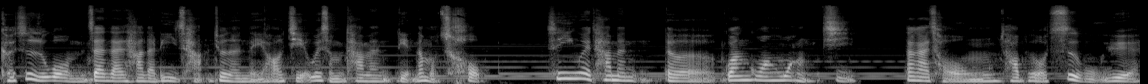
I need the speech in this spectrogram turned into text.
可是如果我们站在他的立场，就能了解为什么他们脸那么臭，是因为他们的观光旺季大概从差不多四五月，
